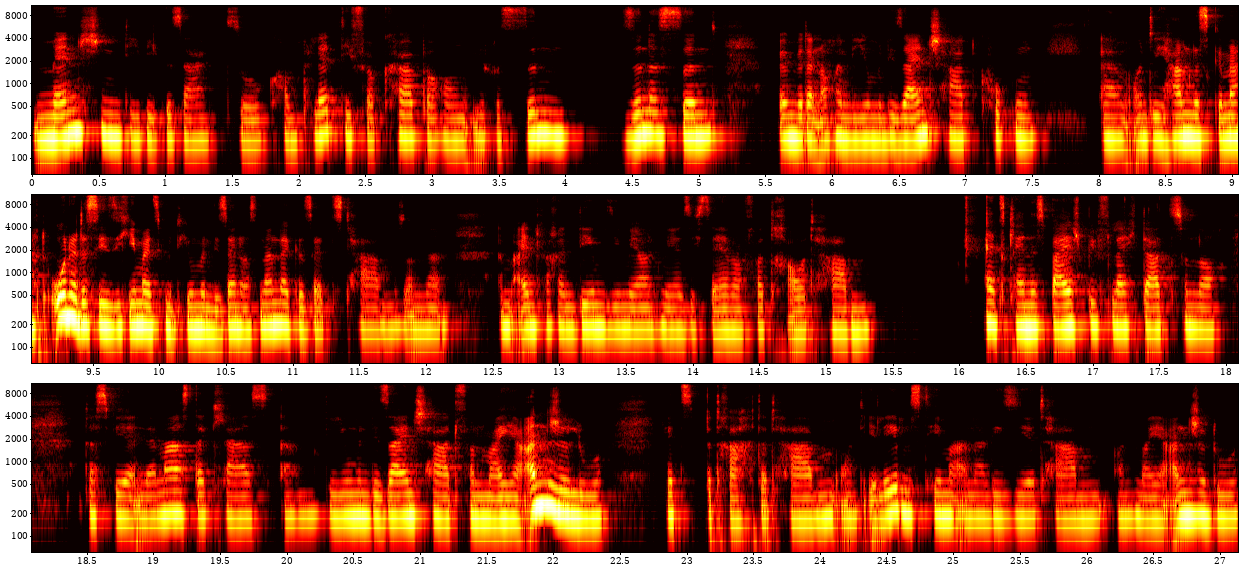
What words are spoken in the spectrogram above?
Menschen, die, wie gesagt, so komplett die Verkörperung ihres Sinn, Sinnes sind, wenn wir dann auch in die Human Design Chart gucken. Ähm, und die haben das gemacht, ohne dass sie sich jemals mit Human Design auseinandergesetzt haben, sondern ähm, einfach indem sie mehr und mehr sich selber vertraut haben. Als kleines Beispiel vielleicht dazu noch, dass wir in der Masterclass ähm, die Human Design Chart von Maya Angelou jetzt betrachtet haben und ihr Lebensthema analysiert haben. Und Maya Angelou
